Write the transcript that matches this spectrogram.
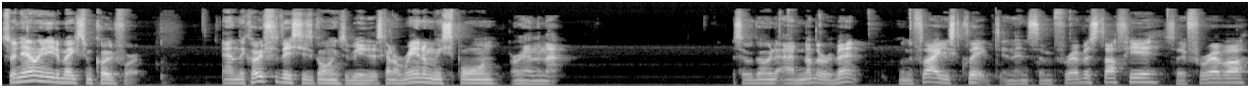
So now we need to make some code for it. And the code for this is going to be that it's going to randomly spawn around the map. So we're going to add another event when the flag is clicked and then some forever stuff here. So forever,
